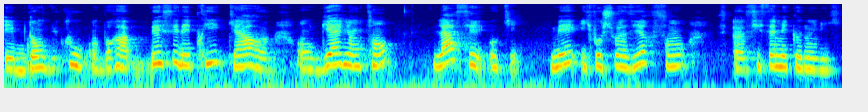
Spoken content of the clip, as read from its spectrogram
et donc du coup, on pourra baisser les prix car on gagne en temps Là, c'est OK. Mais il faut choisir son euh, système économique.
